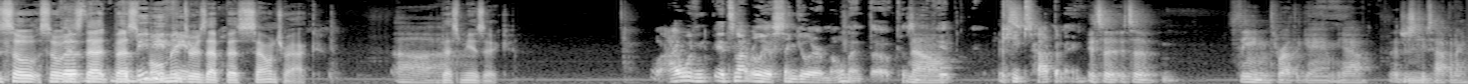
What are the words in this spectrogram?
So so The- is that the- the best BB moment theme. or is that best soundtrack? Uh, Best music? I wouldn't. It's not really a singular moment though, because No. it It's- keeps happening. It's a it's a theme throughout the game. Yeah, it just keeps happening.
